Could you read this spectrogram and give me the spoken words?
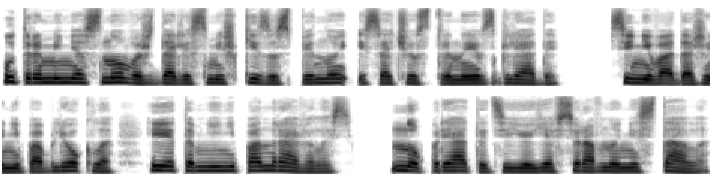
Утром меня снова ждали смешки за спиной и сочувственные взгляды. Синева даже не поблекла, и это мне не понравилось. Но прятать ее я все равно не стала.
